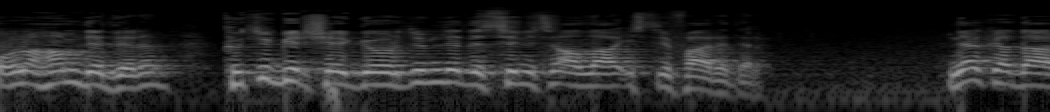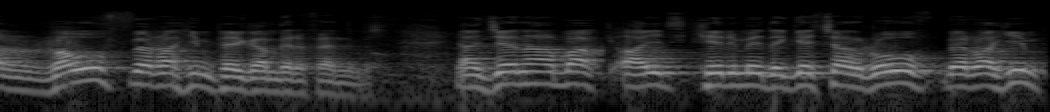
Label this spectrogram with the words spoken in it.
Ona hamd ederim. Kötü bir şey gördüğümde de senin için Allah'a istiğfar ederim. Ne kadar rauf ve rahim Peygamber Efendimiz. Yani Cenab-ı Hak ayet-i kerimede geçen rauf ve rahim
